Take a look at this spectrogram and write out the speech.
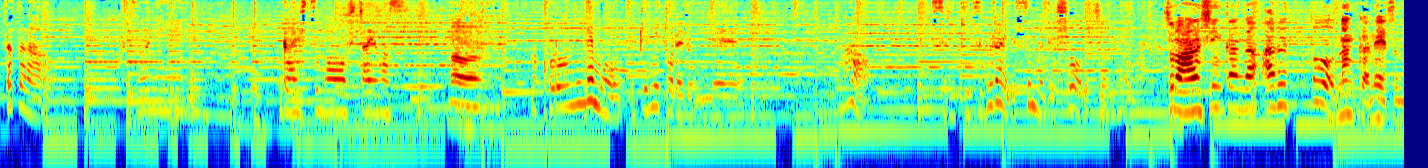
ん、だから普通に外出もしちゃいますし、まあ、まあ、転んでも受け身取れるんでまあすり傷ぐらいで済むでしょうそういうのは。その安心感があるとなんかねその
